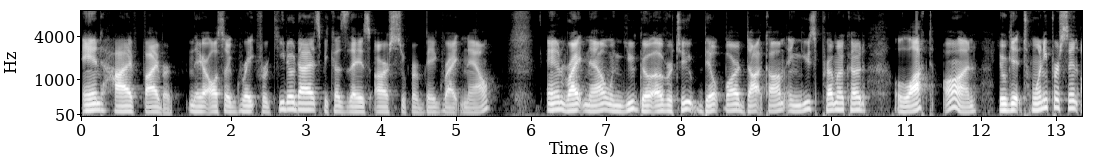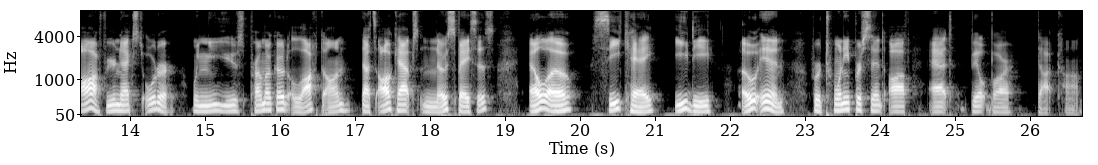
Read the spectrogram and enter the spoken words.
and high fiber. They are also great for keto diets because these are super big right now. And right now, when you go over to builtbar.com and use promo code locked on, you'll get 20% off your next order when you use promo code locked on. That's all caps, no spaces, L O C K E D O N for 20% off at builtbar.com.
